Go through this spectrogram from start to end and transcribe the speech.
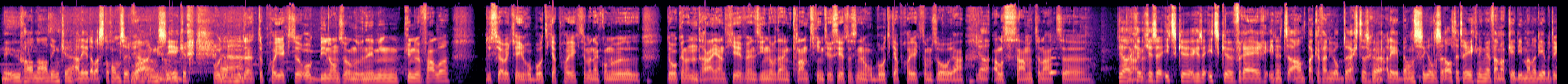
met u gaan nadenken. Allee, dat was toch onze ervaring, zeker. Hoe, Eh, hoe dat de projecten ook binnen onze onderneming kunnen vallen. Dus ja, we kregen robotica-projecten, maar dan konden we er ook een draai aan geven en zien of dat een klant geïnteresseerd was in een robotica-project om zo ja, Ja. alles samen te laten. Ja, je, je bent ietske, je bent ietske vrijer in het aanpakken van je opdrachten. Dus je- allee, bij ons hielden ze er altijd rekening mee van oké, die mannen die hebben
